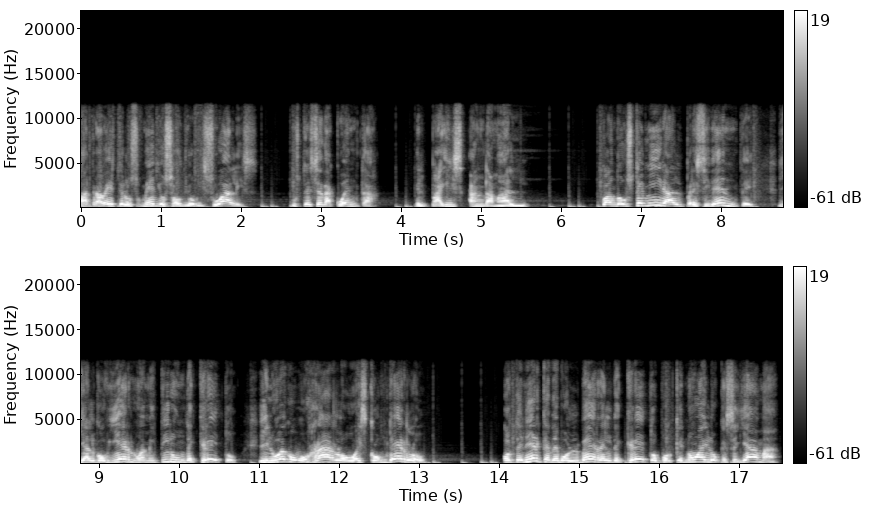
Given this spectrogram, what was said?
a través de los medios audiovisuales, usted se da cuenta el país anda mal. Cuando usted mira al presidente y al gobierno emitir un decreto y luego borrarlo o esconderlo, o tener que devolver el decreto porque no hay lo que se llama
